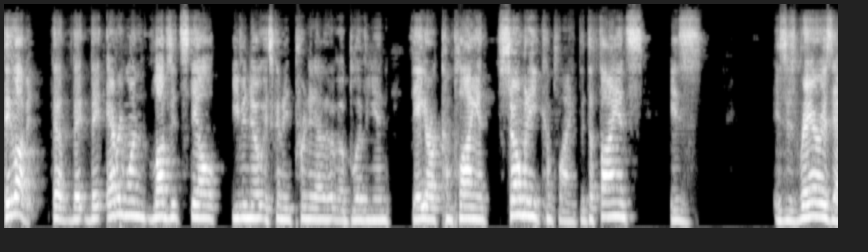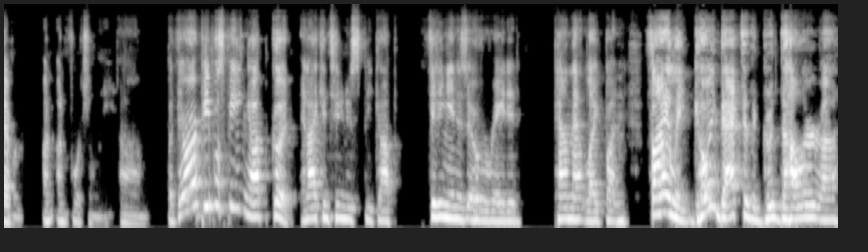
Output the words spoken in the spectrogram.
they love it. They, they, they, everyone loves it still, even though it's going to be printed out of oblivion. They are compliant. So many compliant. The defiance is is as rare as ever, un- unfortunately. Um, but there are people speaking up. Good, and I continue to speak up. Fitting in is overrated. Pound that like button. Finally, going back to the good dollar, uh,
